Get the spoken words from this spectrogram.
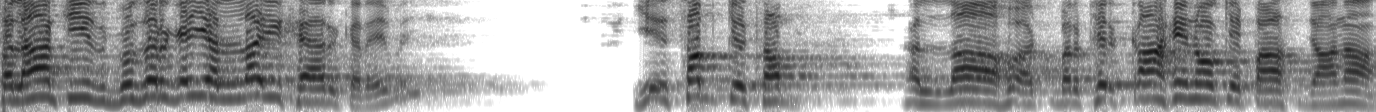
فلاں چیز گزر گئی، اللہ ہی خیر کرے بھائی۔ یہ سب کے سب، اللہ اکبر، پھر کاہنوں کے پاس جانا۔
